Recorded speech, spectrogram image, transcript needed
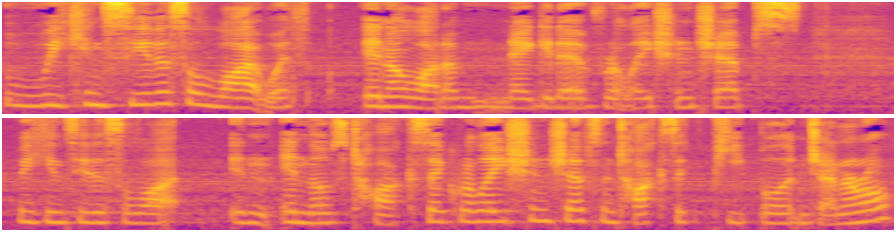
We can see this a lot with in a lot of negative relationships. We can see this a lot in, in those toxic relationships and toxic people in general,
